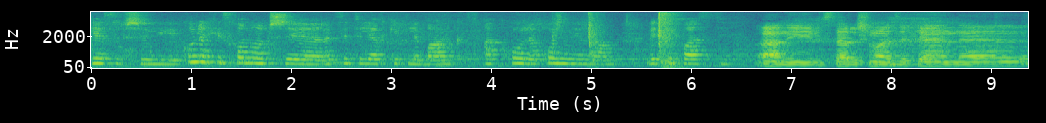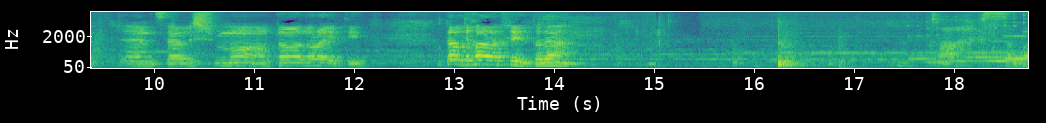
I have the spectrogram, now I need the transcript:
כסף שלי. כל החסכונות שרציתי להפקיד לבנק, הכל, הכל נעלם. וחיפשתי. אה, אני מצטער לשמוע את זה, כן. אה, אה, מצטער לשמוע, לא, לא ראיתי. טוב, את יכולה להתחיל, תודה. אה, סבבה.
